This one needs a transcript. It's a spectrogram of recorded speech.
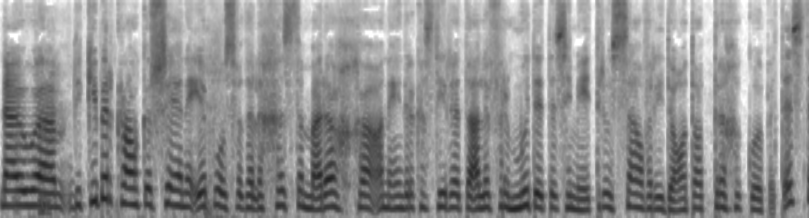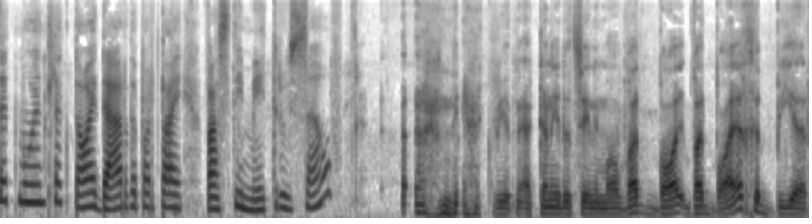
Nou ehm um, die kuberkrakers sê in 'n e-pos wat hulle gistermiddag uh, aan Hendrik gestuur het, hulle vermoed dit is die Metro self wat die data teruggekoop het. Is dit moontlik daai derde party was die Metro self? nee, ek weet nie, ek kan nie dit sê nie, maar wat baie wat baie gebeur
